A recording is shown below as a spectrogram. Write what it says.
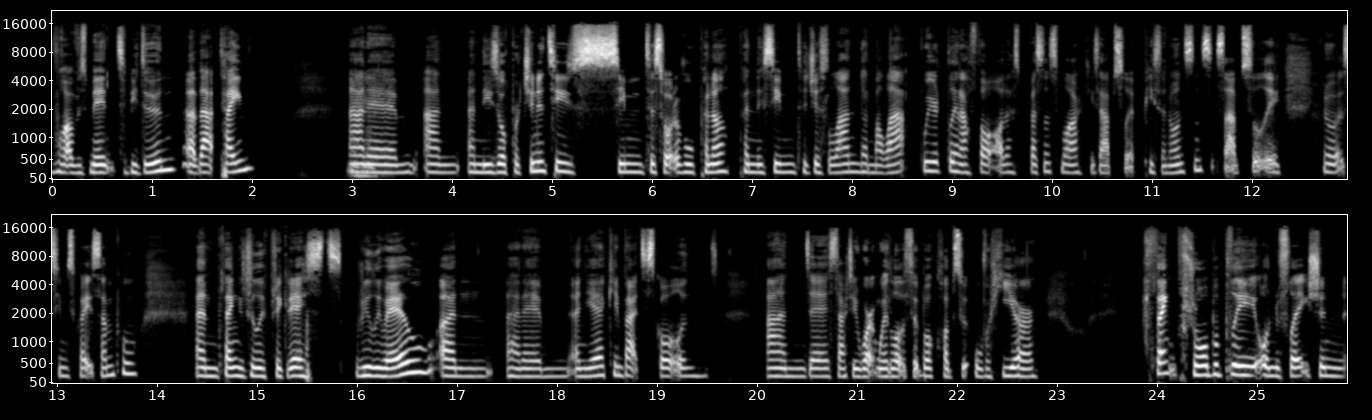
what I was meant to be doing at that time. Mm-hmm. And um and and these opportunities seemed to sort of open up and they seemed to just land on my lap weirdly. And I thought, oh, this business malarkey is absolute piece of nonsense. It's absolutely, you know, it seems quite simple. And things really progressed really well. And and um and yeah, I came back to Scotland and uh, started working with a lot of football clubs over here. I think probably on reflection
